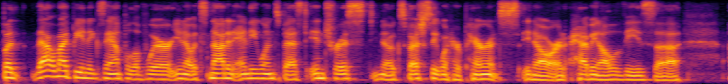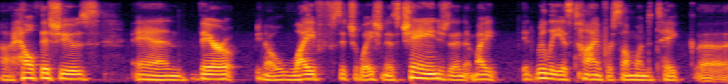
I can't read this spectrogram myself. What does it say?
but that might be an example of where you know it's not in anyone's best interest. You know, especially when her parents you know are having all of these uh, uh, health issues and their you know life situation has changed, and it might it really is time for someone to take uh,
